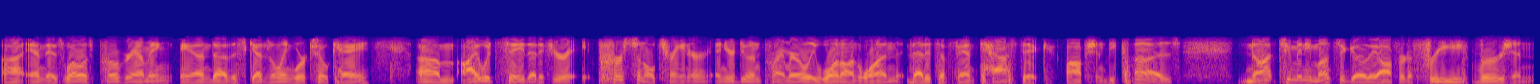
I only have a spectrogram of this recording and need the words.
uh, and as well as programming, and uh, the scheduling works okay. Um, I would say that if you're a personal trainer and you're doing primarily one-on-one, that it's a fantastic option because not too many months ago they offered a free version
